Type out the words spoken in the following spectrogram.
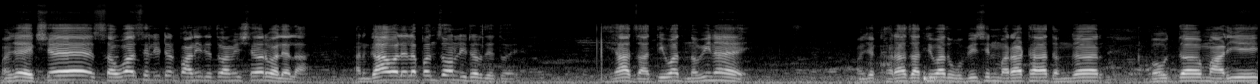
म्हणजे एकशे सव्वाशे लिटर पाणी देतो आम्ही शहरवाल्याला. आणि गाववाल्याला पंचावन्न लिटर देतोय. ह्या जातीवाद नवीन आहे. म्हणजे खरा जातीवाद ओबीसी मराठा धनगर बौद्ध माळी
